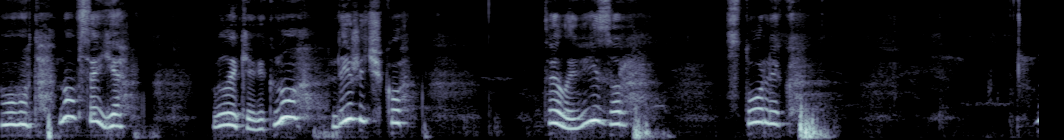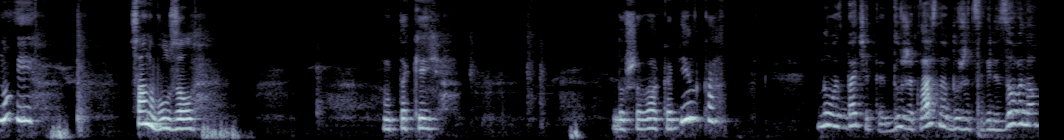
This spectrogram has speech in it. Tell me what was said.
От. Ну, все є. Велике вікно, ліжечко, телевізор, столик. Ну і санвузол. Ось такий душова кабінка. Ну, ось бачите, дуже класно, дуже цивілізовано.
